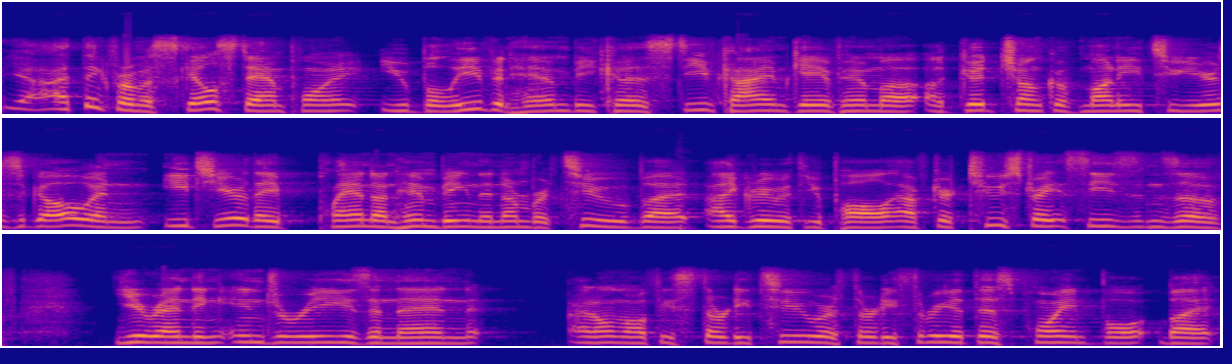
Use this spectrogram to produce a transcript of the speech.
Yeah, I think from a skill standpoint, you believe in him because Steve Keim gave him a, a, good chunk of money two years ago, and each year they planned on him being the number two. But I agree with you, Paul. After two straight seasons of year ending injuries, and then I don't know if he's 32 or 33 at this point, but, but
